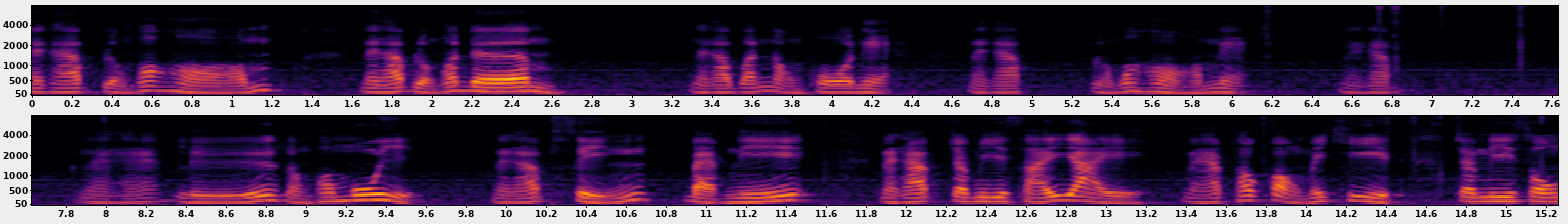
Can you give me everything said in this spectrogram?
นะครับ หลวงพ่อหอมนะครับ หลวงพ่อเดิมนะครับ วัดหนองโพเนี่ยนะครับ หลวงพ่อหอมเนี่ยนะครับนะฮะหรือหลวงพ่อมุ้ยนะครับ สิงห์แบบนี้ นะครับจะมีไซส์ใหญ่นะครับเท่ากล่องไม่ขีด จะมีทรง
